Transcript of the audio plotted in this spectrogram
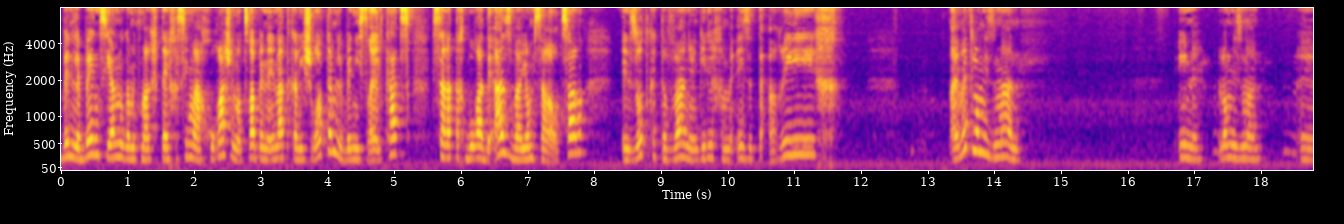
בין לבין ציינו גם את מערכת היחסים העכורה שנוצרה בין עינת קליש רותם לבין ישראל כץ, שר התחבורה דאז והיום שר האוצר. אה, זאת כתבה, אני אגיד לך מאיזה תאריך. האמת לא מזמן. הנה, לא מזמן. אה,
